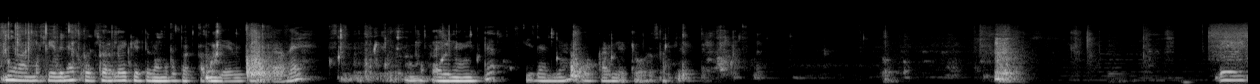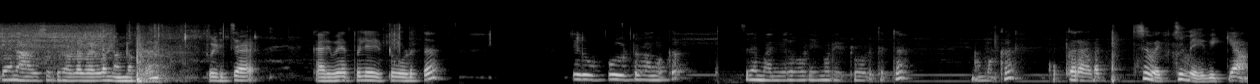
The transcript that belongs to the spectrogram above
ഇനി നമുക്ക് ഇതിനെ കുക്കറിലേക്ക് ഇട്ട് നമുക്ക് പെട്ടെന്ന് വേവിച്ചെടുക്കാതെ നമുക്ക് അതിനായിട്ട് ഇതെല്ലാം കുക്കറിലിട്ട് കൊടുക്കാം. വേവിക്കാൻ ആവശ്യത്തിനുള്ള വെള്ളം നമുക്ക് പിടിച്ച കറിവേപ്പില ഇട്ട് കൊടുത്ത് ഇച്ചിരി ഉപ്പ് ഇട്ട് നമുക്ക് ഇച്ചിരി മഞ്ഞൾ പൊടിയും കൂടി ഇട്ട് കൊടുത്തിട്ട് നമുക്ക് കുക്കർ അടച്ച് വെച്ച് വേവിക്കാം.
